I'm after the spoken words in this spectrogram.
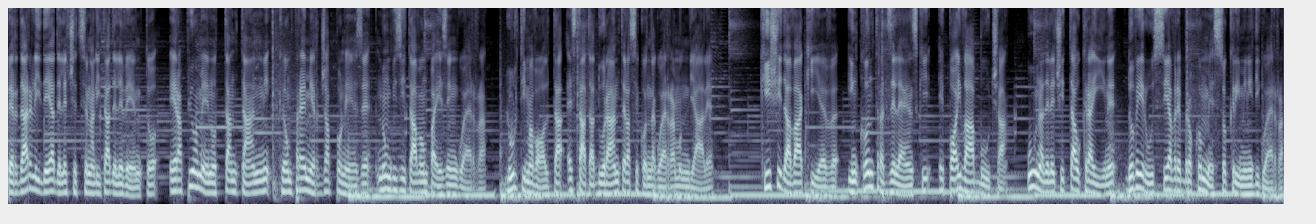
Per dare l'idea dell'eccezionalità dell'evento, era più o meno 80 anni che un premier giapponese non visitava un paese in guerra. L'ultima volta è stata durante la Seconda Guerra Mondiale. Kishida va a Kiev, incontra Zelensky e poi va a Bucha, una delle città ucraine dove i russi avrebbero commesso crimini di guerra.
